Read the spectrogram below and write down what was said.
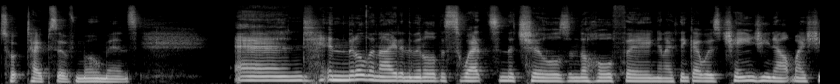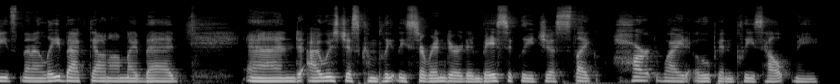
t- types of moments. And in the middle of the night, in the middle of the sweats and the chills and the whole thing, and I think I was changing out my sheets, and then I laid back down on my bed and I was just completely surrendered and basically just like heart wide open, please help me.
